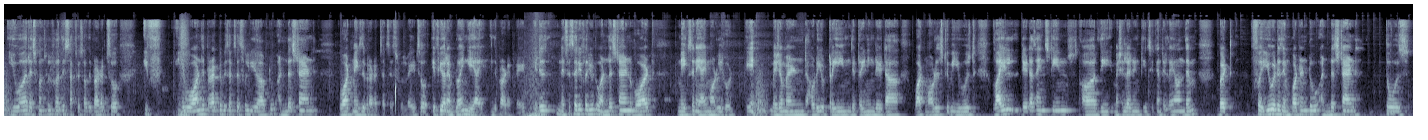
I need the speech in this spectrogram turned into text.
you are responsible for the success of the product. So if you want the product to be successful, you have to understand what makes the product successful, right? So if you are employing AI in the product, right, it is necessary for you to understand what makes an AI model good. Again, measurement, how do you train the training data, what models to be used. While data science teams or the machine learning teams, you can rely on them. But for you, it is important to understand those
